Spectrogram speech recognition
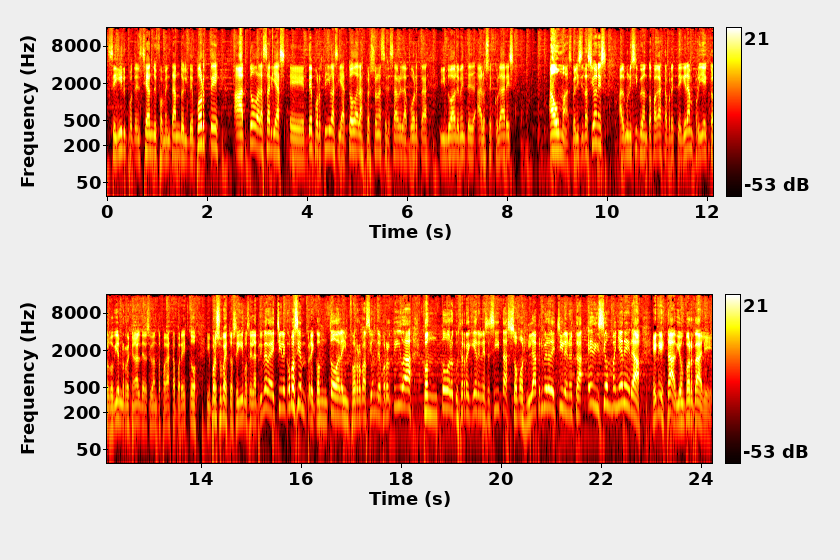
seguir potenciando y fomentando el deporte a todas las áreas eh, deportivas y a todas las personas se les abre la puerta indudablemente a los escolares aún más. Felicitaciones al municipio de Antofagasta por este gran proyecto, al gobierno regional de la ciudad de Antofagasta por esto. Y por supuesto, seguimos en la primera de Chile, como siempre, con toda la información deportiva, con todo lo que usted requiere y necesita. Somos la primera de Chile en nuestra edición mañanera en Estadio Portales.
